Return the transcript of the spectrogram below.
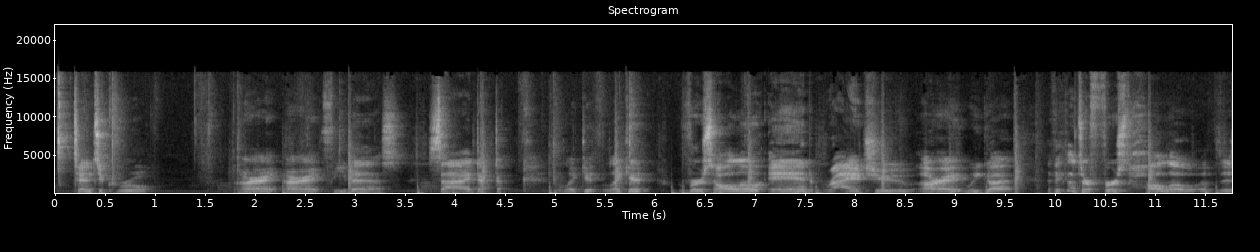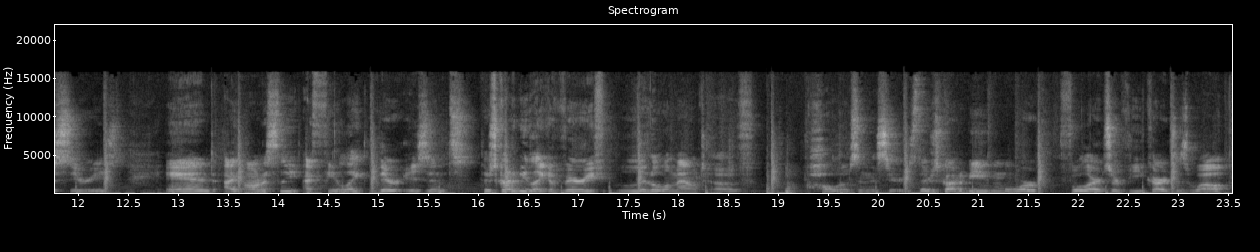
Tentacruel. Alright, alright. Feebas. Psyduck. Like it, like it. Reverse Holo and Raichu. Alright, we got, I think that's our first Holo of this series. And I honestly, I feel like there isn't, there's gotta be like a very little amount of holos in this series. There's gotta be more full arts or V cards as well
